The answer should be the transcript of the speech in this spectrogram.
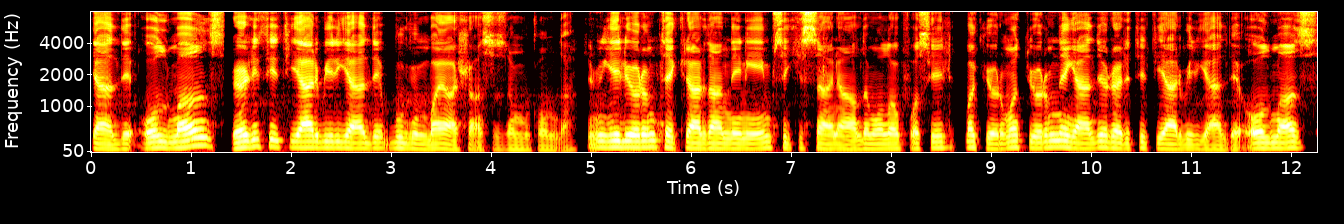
geldi. Olmaz. Rarity Tier 1 geldi. Bugün bayağı şanssızım bu konuda. Şimdi geliyorum tekrardan deneyeyim. 8 tane aldım Hollow Fossil. Bakıyorum atıyorum ne geldi? Rarity Tier 1 geldi. Olmaz.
